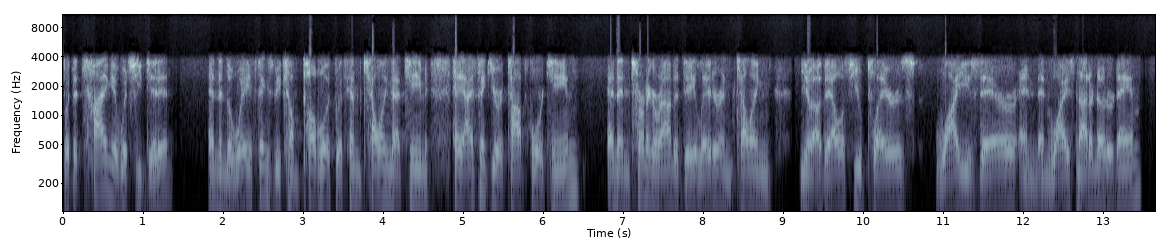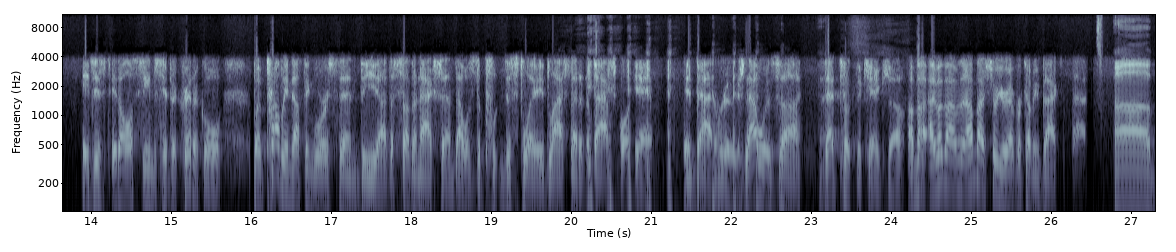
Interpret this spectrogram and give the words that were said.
But the timing at which he did it and then the way things become public with him telling that team, "Hey, I think you're a top four team," and then turning around a day later and telling you know the LSU players why he's there and and why he's not a Notre Dame it just it all seems hypocritical, but probably nothing worse than the uh, the southern accent that was di- displayed last night at the basketball game in Baton Rouge. That was uh, that took the cake, though. I'm not, I'm not, I'm not sure you're ever coming back from that. Uh,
